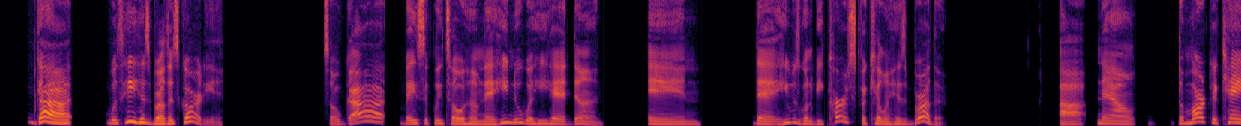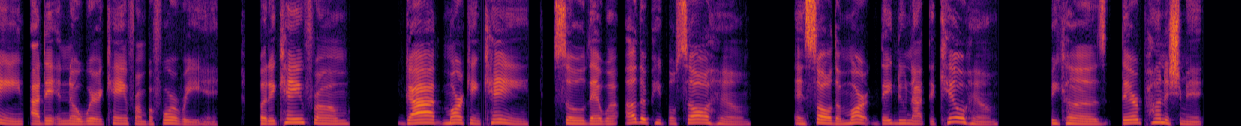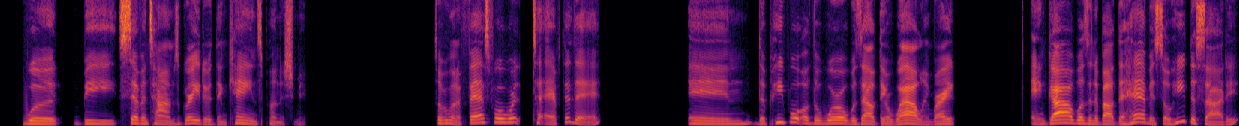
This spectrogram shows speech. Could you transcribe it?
God, was he his brother's guardian? So God basically told him that he knew what he had done and that he was going to be cursed for killing his brother. Uh now the mark of Cain, I didn't know where it came from before reading, but it came from God marking Cain so that when other people saw him and saw the mark, they knew not to kill him because their punishment would be seven times greater than Cain's punishment. So we're going to fast forward to after that. And the people of the world was out there wilding, right? And God wasn't about to have it. So he decided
